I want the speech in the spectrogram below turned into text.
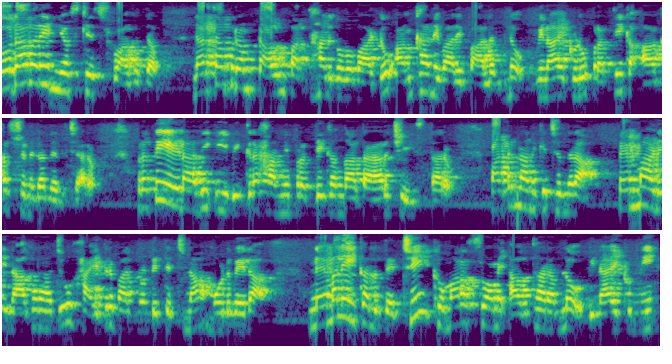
గోదావరి న్యూస్కి స్వాగతం. నర్సాపురం టౌన్ పద్నాలుగవ వార్డు అంకానివారి పాలెంలో వినాయకుడు ప్రత్యేక ఆకర్షణగా నిలిచారు. ప్రతి ఏడాది ఈ విగ్రహాన్ని ప్రత్యేకంగా తయారు చేయిస్తారు. పట్టణానికి చెందిన పెమ్మాడి నాగరాజు హైదరాబాద్ నుండి తెచ్చిన మూడు వేల నెమలీకలు తెచ్చి కుమారస్వామి అవతారంలో వినాయకుడిని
